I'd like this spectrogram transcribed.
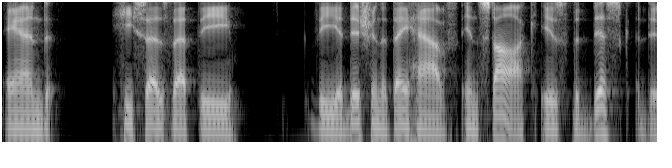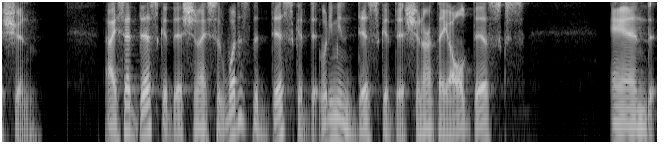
And he says that the the edition that they have in stock is the disc edition. Now, I said disc edition. I said, what is the disc? Edi- what do you mean disc edition? Aren't they all discs? And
